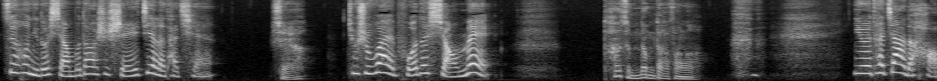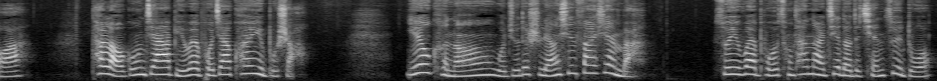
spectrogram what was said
最后你都想不到是谁借了他钱？谁啊？就是外婆的小妹。她怎么那么大方了？因为她嫁得好啊，她老公家比外婆家宽裕不少，也有可能，我觉得是良心发现吧，所以外婆从她那儿借到的钱最多，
